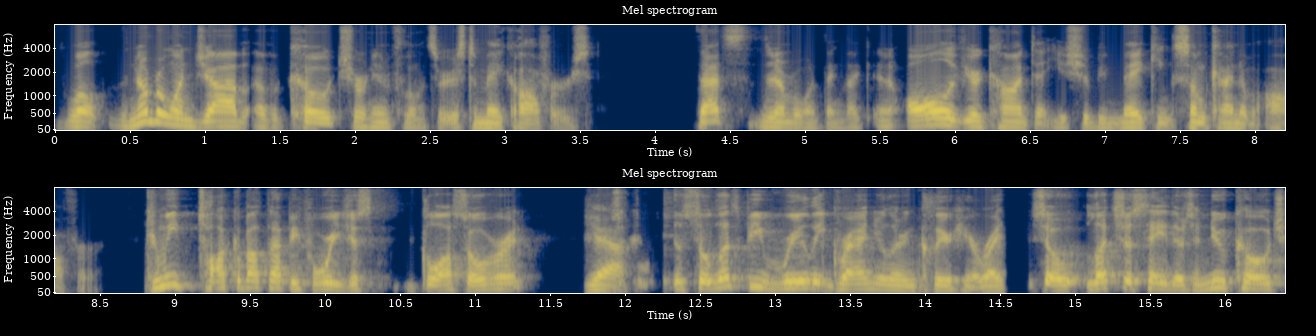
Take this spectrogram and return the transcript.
Well, the number one job of a coach or an influencer is to make offers. That's the number one thing. Like in all of your content, you should be making some kind of offer. Can we talk about that before we just gloss over it? Yeah. So, so, let's be really granular and clear here, right? So let's just say there's a new coach.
